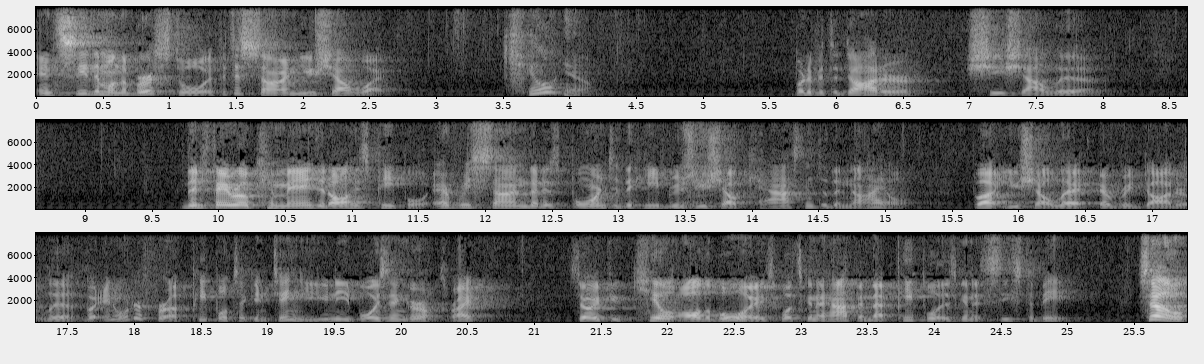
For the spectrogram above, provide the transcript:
and see them on the birth stool, if it's a son, you shall what? Kill him. But if it's a daughter, she shall live. Then Pharaoh commanded all his people Every son that is born to the Hebrews you shall cast into the Nile, but you shall let every daughter live. But in order for a people to continue, you need boys and girls, right? So if you kill all the boys, what's going to happen? That people is going to cease to be. So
